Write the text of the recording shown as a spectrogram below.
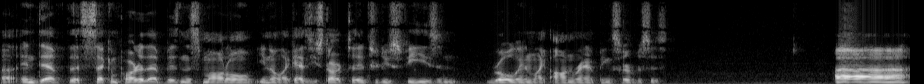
uh, in depth the second part of that business model? You know, like as you start to introduce fees and roll in like on ramping services? Uh,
